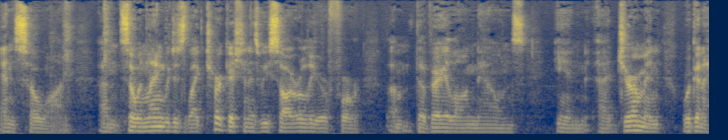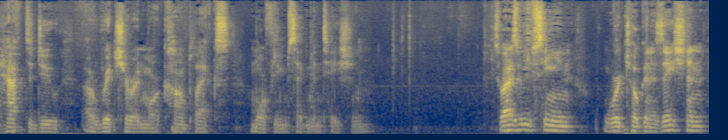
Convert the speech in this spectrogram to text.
and so on. Um, so in languages like Turkish, and as we saw earlier for um, the very long nouns in uh, German, we're going to have to do a richer and more complex morpheme segmentation. So as we've seen word tokenization,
